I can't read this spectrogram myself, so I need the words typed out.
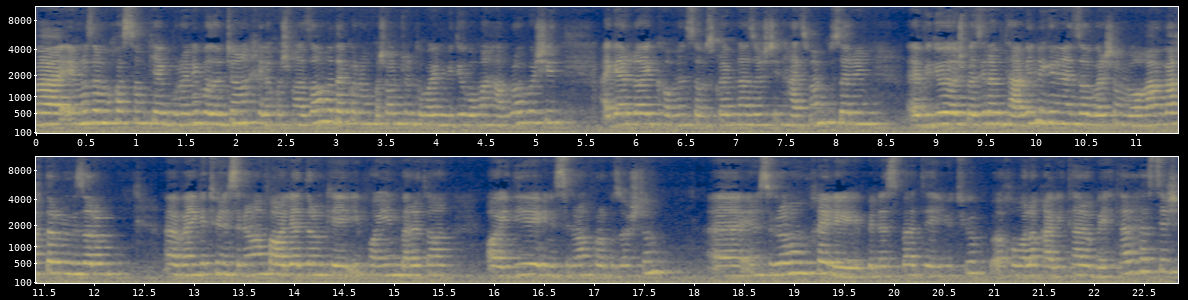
و امروز هم می‌خواستم که یک بورانی بادمجان خیلی خوشمزه آماده کنم. خوشحال میشم تو با این ویدیو با من همراه باشید. اگر like comment subscribe نذاشتین حتما بذارین ویدیو آشپزی رو تحویل بگیرین از برشم واقعا وقت دارم می‌ذارم و اینکه تو اینستاگرام فعالیت دارم که این پایین براتون آیدی اینستاگرام رو گذاشتم. اینستاگرام خیلی به نسبت یوتیوب خب حالا قوی تر و بهتر هستش.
